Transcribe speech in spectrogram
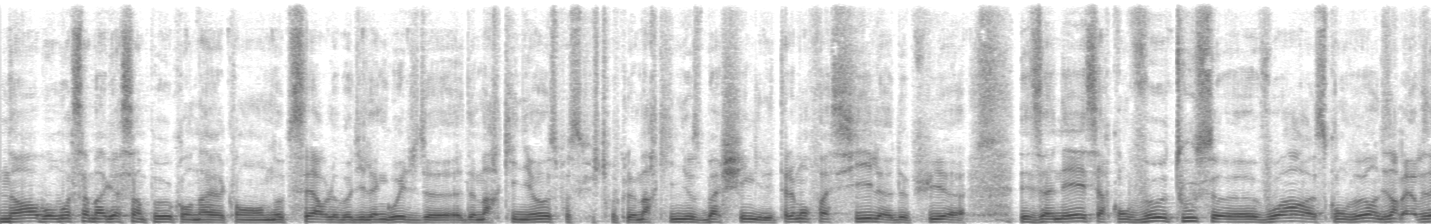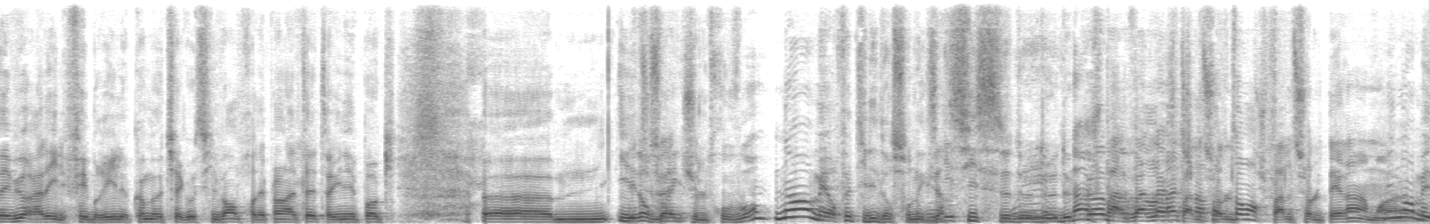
Non, bon, moi ça m'agace un peu quand on, a, quand on observe le body language de, de Marquinhos, parce que je trouve que le Marquinhos bashing, il est tellement facile depuis euh, des années. C'est-à-dire qu'on veut tous euh, voir ce qu'on veut en disant, bah, vous avez vu, regardez, il est fébrile, comme Thiago Silva, on prenait plein la tête à une époque. Euh, il est dans tu, son... tu le trouves bon? Non, mais en fait, il est dans son exercice de, de, de Non, je parle pas là, je match parle, sur le, important. je parle sur le terrain, moi. Mais non, mais,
